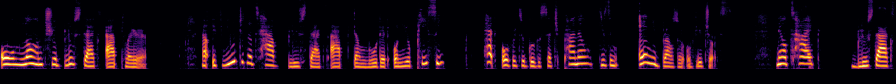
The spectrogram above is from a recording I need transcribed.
or launch your BlueStacks app player. Now, if you do not have BlueStacks app downloaded on your PC, head over to Google search panel using any browser of your choice. Now type BlueStacks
